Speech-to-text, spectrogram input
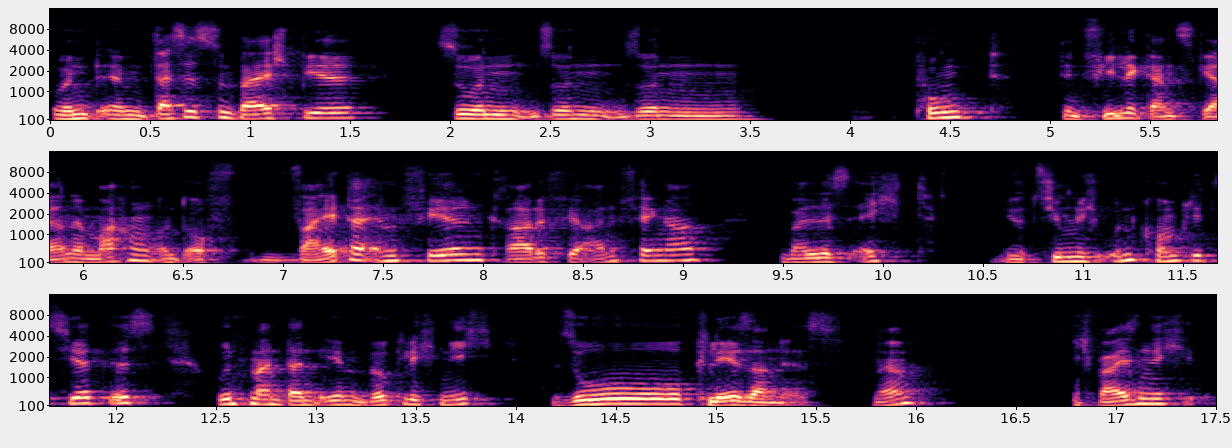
Und ähm, das ist zum Beispiel so ein, so, ein, so ein Punkt, den viele ganz gerne machen und auch weiterempfehlen, gerade für Anfänger, weil es echt ja, ziemlich unkompliziert ist und man dann eben wirklich nicht so gläsern ist. Ne? Ich weiß nicht,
